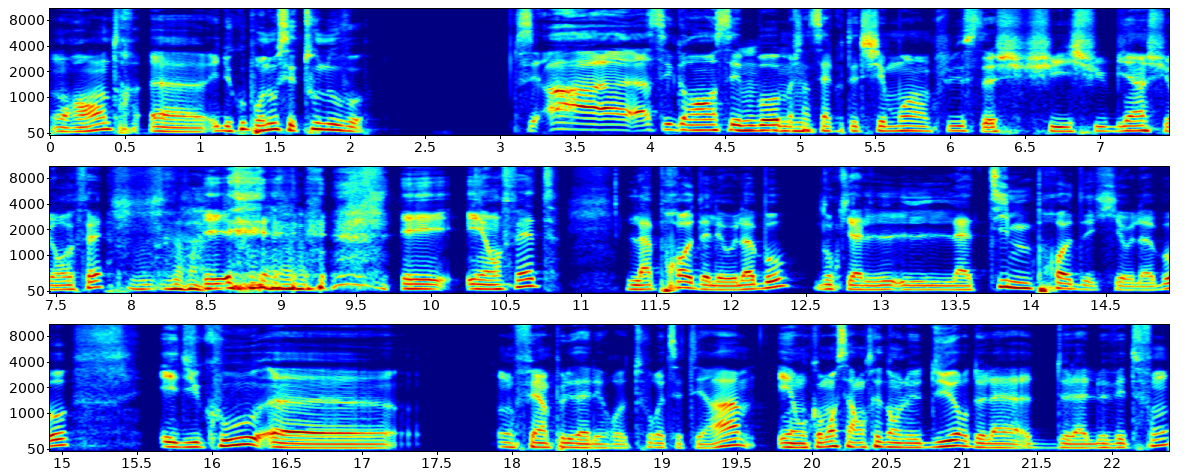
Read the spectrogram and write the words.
On rentre, euh, et du coup, pour nous, c'est tout nouveau. C'est ah, c'est grand, c'est beau, Mhm. machin, c'est à côté de chez moi en plus. Je suis, je suis bien, je suis refait. Et, et, et en fait, la prod, elle est au labo. Donc, il y a la team prod qui est au labo. Et du coup, euh, on fait un peu les allers-retours, etc. Et on commence à rentrer dans le dur de la, de la levée de fonds.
